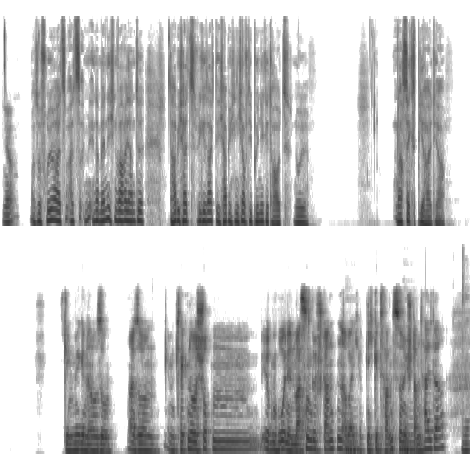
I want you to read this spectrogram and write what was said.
Ja. Also früher als, als in der männlichen Variante, da habe ich halt, wie gesagt, ich habe mich nicht auf die Bühne getraut. Null. Nach sechs Bier halt, ja. Ging mir genauso. Also im Techno-Schuppen irgendwo in den Massen gestanden, aber Mhm. ich habe nicht getanzt, sondern ich Mhm. stand halt da. Ja.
